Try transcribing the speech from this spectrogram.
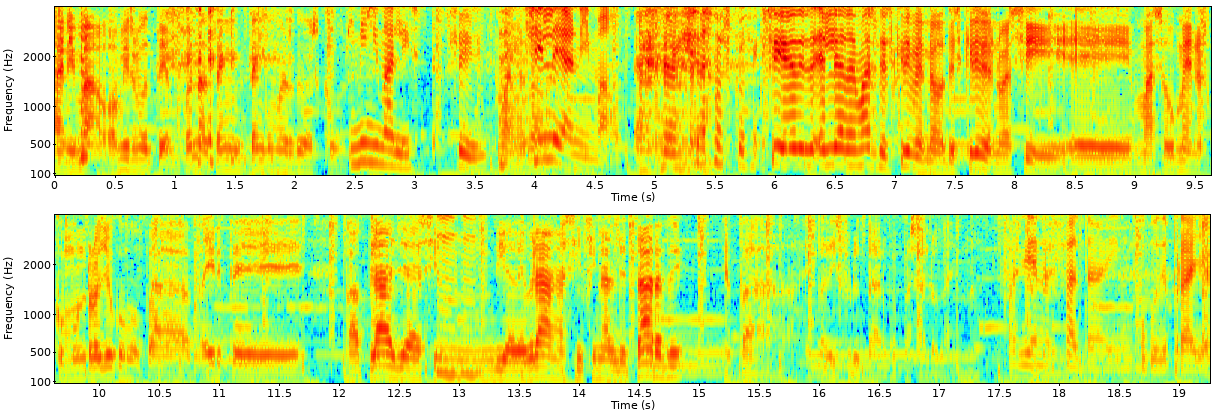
animado ao mesmo tempo, non? Ten, ten como as dúas cousas. Minimalista. Sí, bueno, Chill e animado. Quedamos con. Sí, ele además descríbeno, descríbeno así, eh, máis ou menos, como un rollo como para pa irte pa playa, así uh -huh. un día de verán, así final de tarde, e pa, é para disfrutar, para pasalo ben. non? Pues día nos falta aí un pouco de praia.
